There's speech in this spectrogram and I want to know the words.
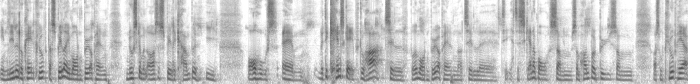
en lille lokal klub, der spiller i Morten Børpallen. Nu skal man også spille kampe i Aarhus. Øhm, med det kendskab, du har til både Morten Børpallen og til, øh, til, ja, til Skanderborg som, som håndboldby som, og som klub her,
